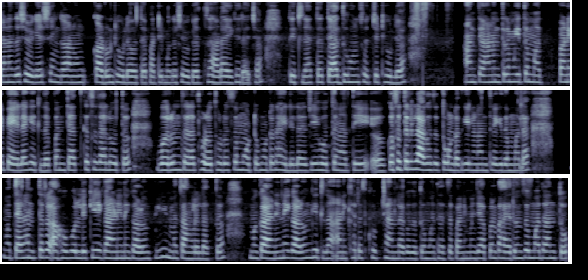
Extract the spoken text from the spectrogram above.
त्यानंतर शेवग्याच्या शेंगा आणून काढून ठेवल्या होत्या. पाठीमागे शेवग्यात झाड आहे घराच्या तिथल्या. तर त्या धुवून स्वच्छ ठेवल्या. आणि त्यानंतर मी इथं मध पाणी प्यायला घेतलं. पण त्यात कसं झालं होतं वरून जरा थोडं थोडंसं मोठं मोठं राहिलेलं जे होतं ना ते कसं तरी लागत होतं तोंडात गेल्यानंतर एकदम मला. मग त्यानंतर आहो बोलले की गाळणीने गाळून पी मग चांगलं लागतं. मग गाळणीने गाळून घेतलं आणि खरंच खूप छान लागत होतं मधाचं पाणी. म्हणजे आपण बाहेरून जो मध आणतो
